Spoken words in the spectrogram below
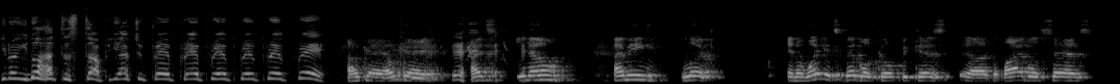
You know, you don't have to stop. You have to pray, pray, pray, pray, pray, pray. Okay, okay. I, you know, I mean, look, in a way it's biblical because uh, the Bible says,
